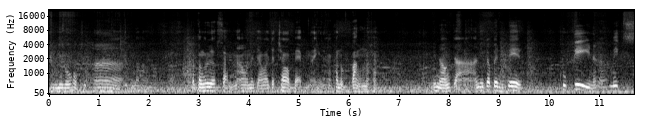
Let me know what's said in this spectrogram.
หนึ่งกิโลหกสิบห้านะคะ ก็ต้องเลือกสรรเอานะจ๊ะว่าจะชอบแบบไหนนะคะ ขนมปังนะคะพี่น้องจ๋าอันนี้ก็เป็นประเพศคุกกี้นะคะมิกซ์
